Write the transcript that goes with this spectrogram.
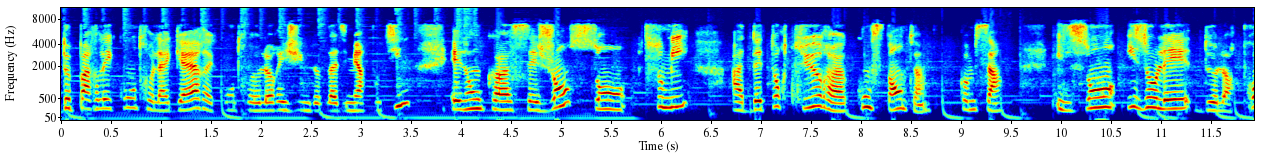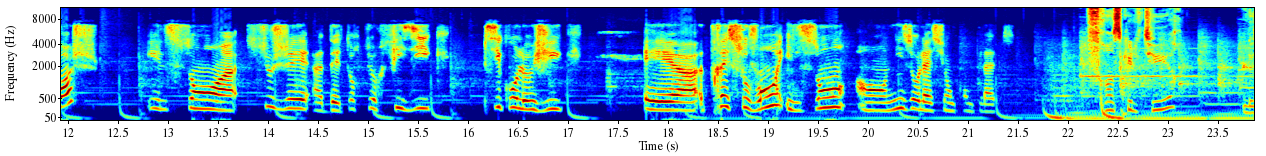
de parler contre la guerre et contre le régime de Vladimir Poutine. Et donc, euh, ces gens sont soumis à des tortures euh, constantes, comme ça. Ils sont isolés de leurs proches, ils sont euh, sujets à des tortures physiques, psychologiques, et très souvent, ils sont en isolation complète. France Culture, le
